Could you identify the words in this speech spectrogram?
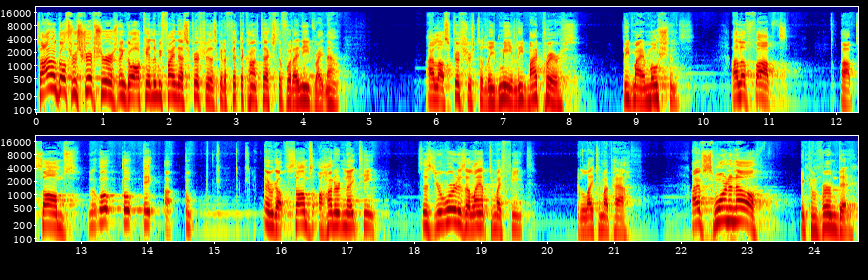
So I don't go through Scriptures and go, okay, let me find that Scripture that's going to fit the context of what I need right now. I allow scriptures to lead me, lead my prayers, lead my emotions. I love uh, uh, Psalms. Oh, oh, hey, uh, there we go. Psalms 119 says, Your word is a lamp to my feet and a light to my path. I have sworn an oath and confirmed it.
